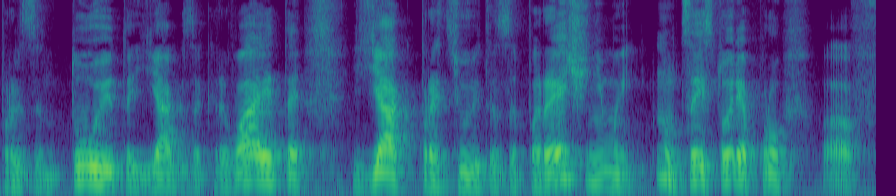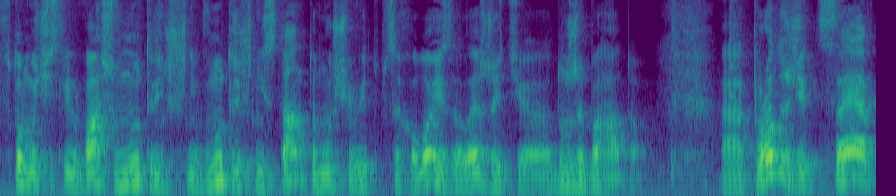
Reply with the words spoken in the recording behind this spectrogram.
презентуєте, як закриваєте, як працюєте з запереченнями. Ну, це історія про е, в тому числі ваш внутрішній внутрішній стан, тому що від психології залежить е, дуже багато. Продажі це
